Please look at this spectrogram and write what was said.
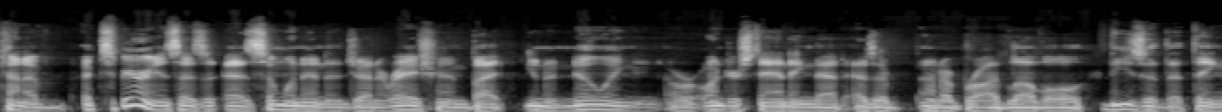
kind of experience as, as someone in a generation but you know knowing or understanding that as a on a broad level these are the things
